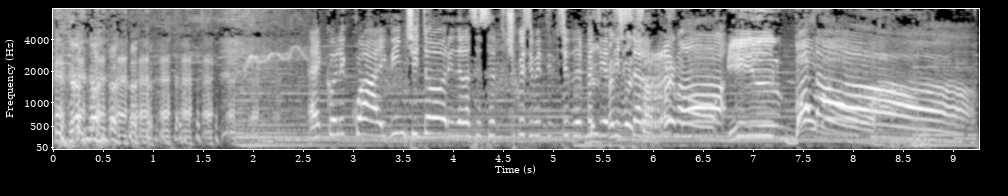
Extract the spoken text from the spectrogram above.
Eccoli qua, i vincitori della 65esima edizione del Festival di. Sanremo, il volo!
